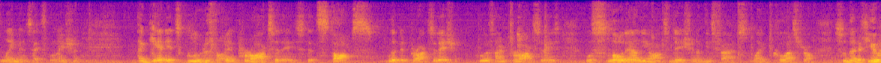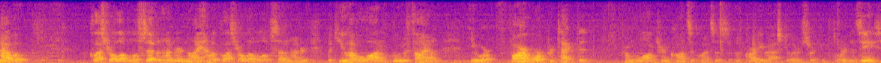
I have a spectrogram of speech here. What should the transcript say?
layman's explanation. again, it's glutathione peroxidase that stops lipid peroxidation. Glutathione peroxidase will slow down the oxidation of these fats, like cholesterol, so that if you have a cholesterol level of 700 and I have a cholesterol level of 700, but you have a lot of glutathione, you are far more protected from the long-term consequences of cardiovascular and circulatory disease.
